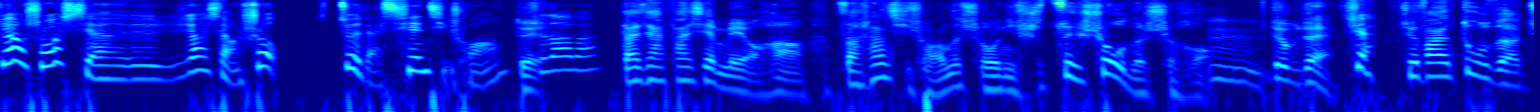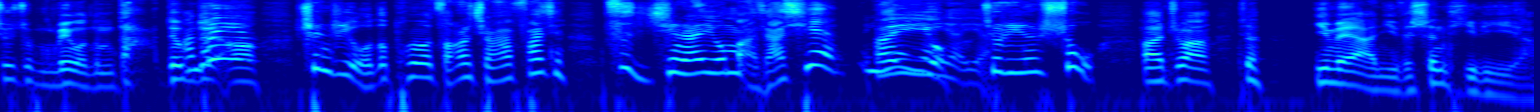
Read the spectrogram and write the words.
要说想呃要想瘦，就得先起床，对知道吧？大家发现没有哈？早上起床的时候你是最瘦的时候，嗯对不对？是，就发现肚子就就没有那么大，对不对啊？甚至有的朋友早上起来发现自己竟然有马甲线，哎呦哎呀呀呀，就是因为瘦啊，是吧？这因为啊，你的身体里啊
